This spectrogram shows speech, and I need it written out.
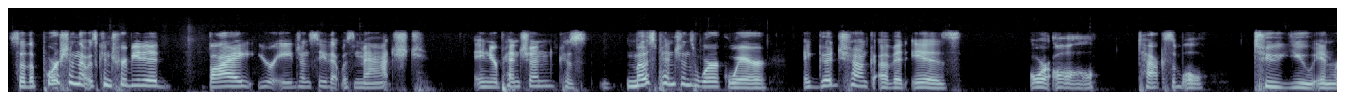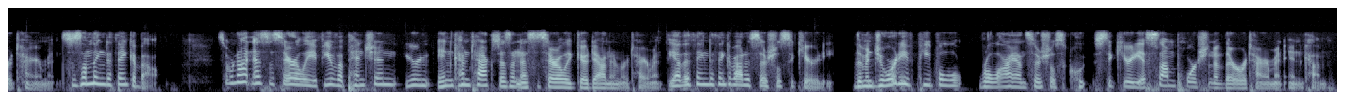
So the portion that was contributed by your agency that was matched in your pension, because most pensions work where a good chunk of it is or all taxable to you in retirement. So something to think about. So we're not necessarily, if you have a pension, your income tax doesn't necessarily go down in retirement. The other thing to think about is Social Security. The majority of people rely on Social Security as some portion of their retirement income.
